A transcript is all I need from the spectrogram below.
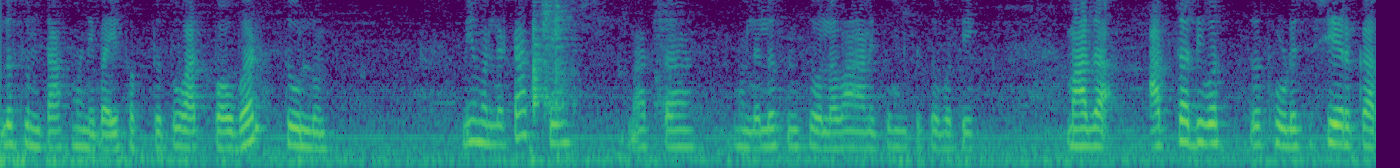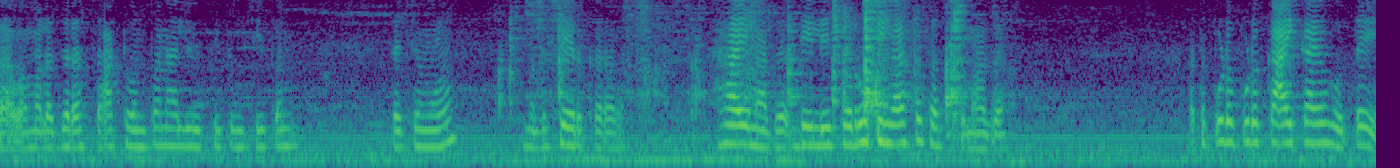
लसूण टाक म्हणे बाई फक्त तू आतपावभर सोलून. मी म्हणलं टाकते. आता म्हणलं लसूण सोलावा आणि तुमच्यासोबत एक माझा आजचा दिवस थोडंसं शेअर करावा. मला जरासं आठवण पण आली होती तुमची पण. त्याच्यामुळं मला शेअर करावा. हाय माझं डेलीचं रुटीन असंच असतो माझा. आता पुढं पुढं काय काय होतंय?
